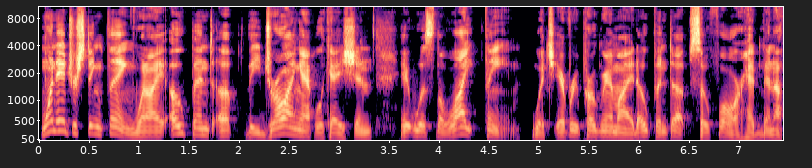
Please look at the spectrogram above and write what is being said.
One interesting thing, when I opened up the drawing application, it was the light theme, which every program I had opened up so far had been a,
